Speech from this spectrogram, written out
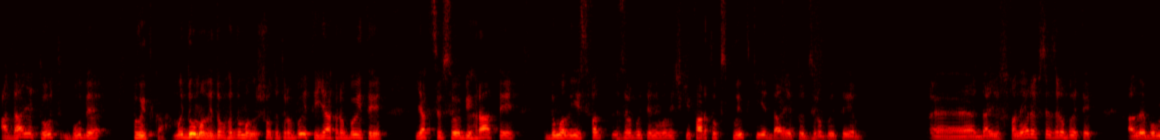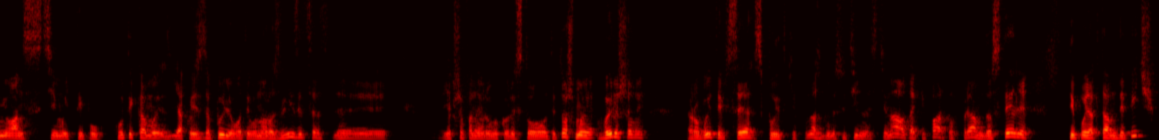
а далі тут буде плитка. Ми думали, довго думали, що тут робити, як робити, як це все обіграти. Думали фа- зробити невеличкий фартук з плитки, далі тут зробити, е, далі з фанери все зробити. Але був нюанс з цими типу кутиками, якось запилювати, воно розлізеться, е, якщо фанеру використовувати. Тож ми вирішили робити все з плитки. У нас буде суцільна стіна, отак і фартух, прямо до стелі, типу як там, де піч.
